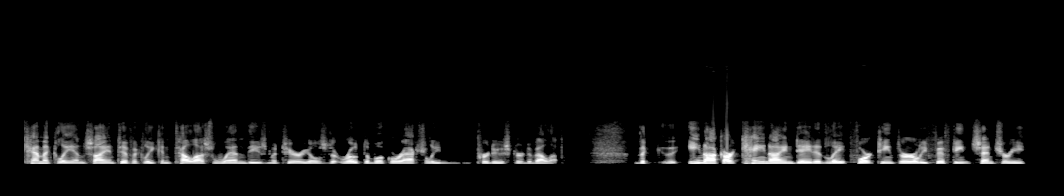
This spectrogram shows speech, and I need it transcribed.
chemically and scientifically can tell us when these materials that wrote the book were actually produced or developed. The, the Enoch are K9 dated late 14th or early 15th century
